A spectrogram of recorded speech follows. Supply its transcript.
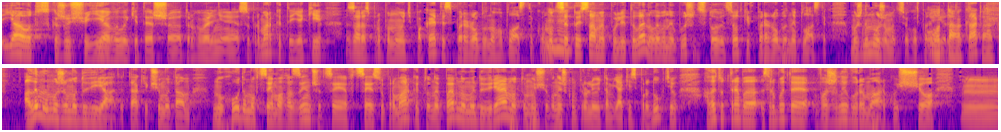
я от скажу, що є великі теж е, торговельні супермаркети, які зараз пропонують пакети з переробленого пластику. Ну, це той самий поліетилен, але вони пишуть 100% перероблений пластик. Ми ж не можемо цього перевірити. Отак, так? так. Але ми можемо довіряти. Так, якщо ми там ну ходимо в цей магазин чи це в цей супермаркет, то напевно ми довіряємо, тому що вони ж контролюють там якість продуктів. Але тут треба зробити важливу ремарку, що м,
